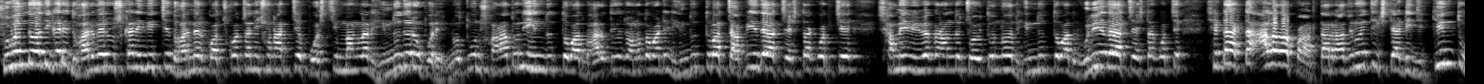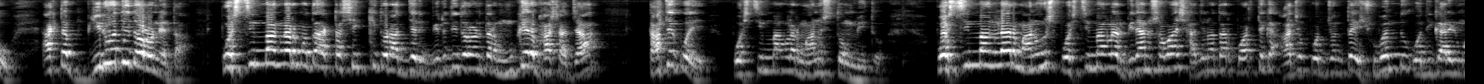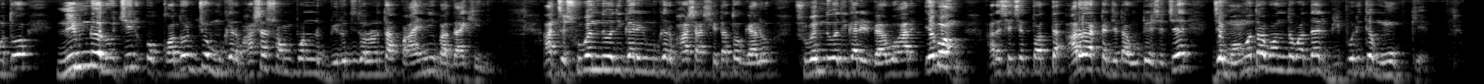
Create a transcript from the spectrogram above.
শুভেন্দু অধিকারী ধর্মের উস্কানি দিচ্ছে, ধর্মের কচকচানি শোনাচ্ছে পশ্চিমবাংলার হিন্দুদের উপরে। নতুন সনাতনী হিন্দুত্ববাদ ভারতীয় জনতা পার্টির হিন্দুত্ববাদ চাপিয়ে দেওয়ার চেষ্টা করছে, স্বামী বিবেকানন্দ চৈতন্যর হিন্দুত্ববাদ ভুলিয়ে দেওয়ার চেষ্টা করছে। সেটা একটা আলাদা পার্ট তার রাজনৈতিক স্ট্র্যাটেজি কিন্তু একটা বিরোধী দলনেতা পশ্চিমবাংলার মতো একটা শিক্ষিত রাজ্যের বিরোধী দলনেতার মুখের ভাষা যা, তাতে করে পশ্চিমবাংলার মানুষ স্তম্ভিত। পশ্চিমবাংলার মানুষ পশ্চিমবাংলার বিধানসভায় স্বাধীনতার পর থেকে আজও পর্যন্ত এই শুভেন্দু অধিকারীর মতো নিম্ন রুচির ও কদর্য মুখের ভাষা সম্পন্ন বিরোধী দলনেতা পায়নি বা দেখেনি। আচ্ছা শুভেন্দু অধিকারীর মুখের ভাষা, সেটা তো গেল। শুভেন্দু অধিকারীর ব্যবহার এবং, আর এসেছে তত্ত্বে আরও একটা যেটা উঠে এসেছে যে মমতা বন্দ্যোপাধ্যায়ের বিপরীতে মুখকে।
